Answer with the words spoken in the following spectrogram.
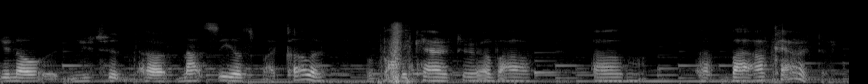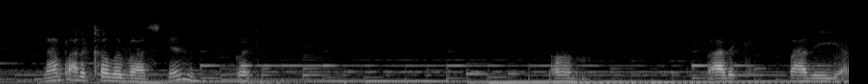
You know, you should uh, not see us by color, but by the character of our, um, uh, by our character, not by the color of our skin, but um, by the by the uh,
